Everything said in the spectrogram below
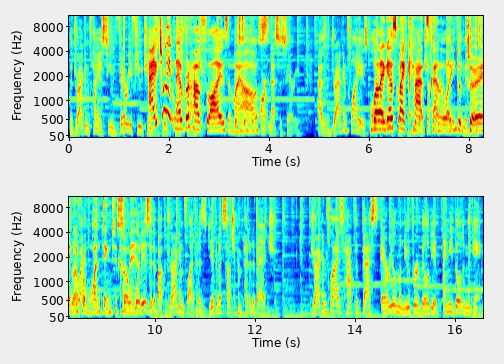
the Dragonfly has seen very few changes. I actually never have flies in my They house. aren't necessary, as the Dragonfly is. But I guess my equipped to deal with cats kind of like anything the deter decks any throw from wanting to come So in. what is it about the Dragonfly that has given it such a competitive edge? Dragonflies have the best aerial maneuverability of any build in the game,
